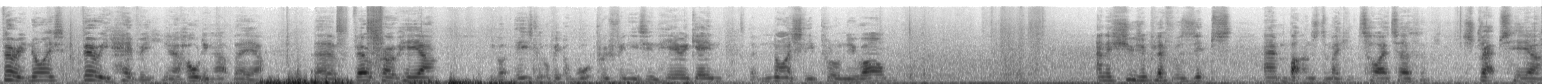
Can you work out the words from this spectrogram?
very nice, very heavy, you know, holding up there. Um, Velcro here, you've got these little bit of waterproof thingies in here again that nicely put on your arm. And a huge plethora of zips and buttons to make it tighter. Straps here.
